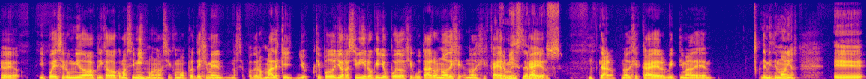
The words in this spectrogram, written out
eh, y puede ser un miedo aplicado como a sí mismo, ¿no? Así como protégeme, Mm. no sé, pues, de los males que, yo, que puedo yo recibir o que yo puedo ejecutar o no, deje, no dejes de caerme. mis caer- demonios. claro, no dejes caer víctima de, de mis demonios. Eh,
